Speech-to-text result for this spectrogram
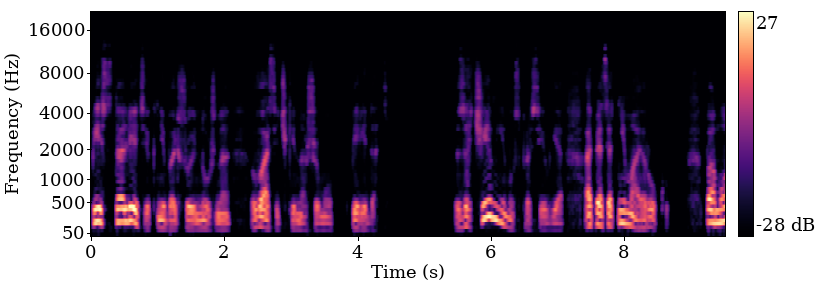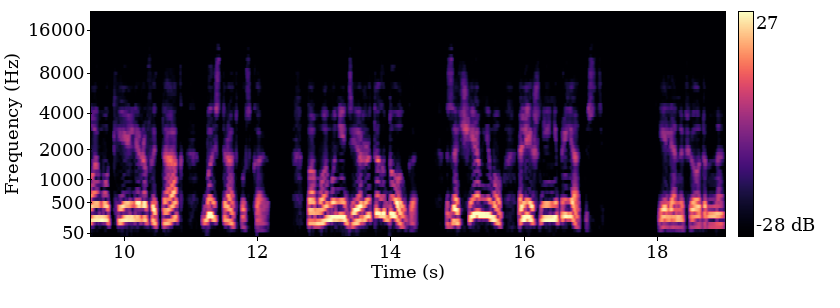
Пистолетик небольшой нужно Васечке нашему передать. «Зачем ему?» — спросил я, опять отнимая руку. «По-моему, киллеров и так быстро отпускают. По-моему, не держат их долго. Зачем ему лишние неприятности?» Елена Федоровна,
